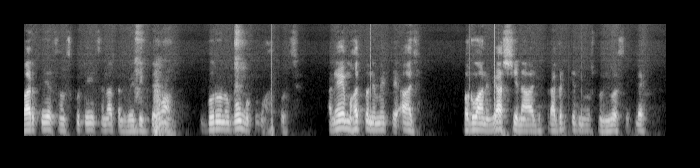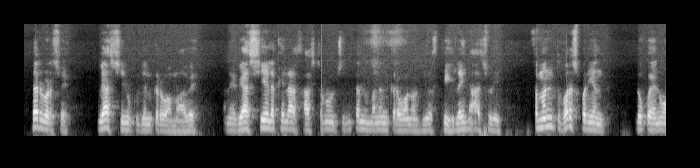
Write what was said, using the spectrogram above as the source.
ભારતીય સંસ્કૃતિ, સનાતન વૈદિક ધર્મ ગુરુનું બહુ મોટું મહત્વ છે. અને એ મહત્વ નિમિત્તે આજ ભગવાન વ્યાસજીના આજ પ્રાગટ્ય દિવસનો દિવસ એટલે દર વર્ષે વ્યાસજીનું પૂજન કરવામાં આવે અને વ્યાસજીએ લખેલા શાસ્ત્રોનું ચિંતન મનન કરવાનો દિવસથી લઈને આજ સુધી સમંત વર્ષ પર્યંત લોકો એનું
